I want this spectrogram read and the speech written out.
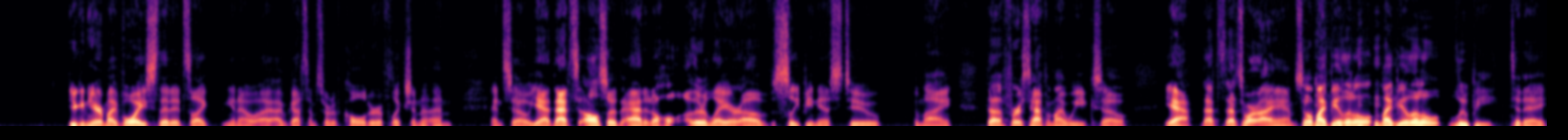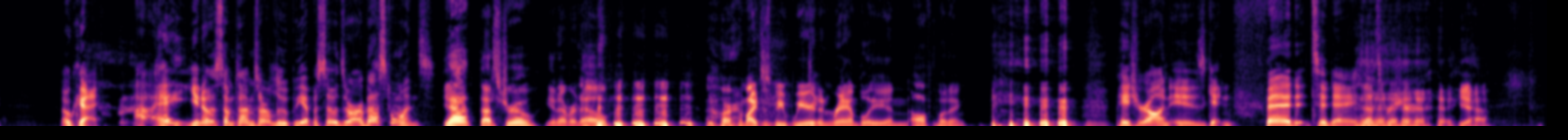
you can hear my voice that it's like you know I, I've got some sort of cold or affliction, and and so yeah, that's also added a whole other layer of sleepiness to my the first half of my week. So yeah, that's that's where I am. So it might be a little might be a little loopy today. Okay. I, hey, you know, sometimes our loopy episodes are our best ones. Yeah, that's true. You never know, or it might just be weird and rambly and off putting. Patreon is getting fed today, that's for sure. yeah.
